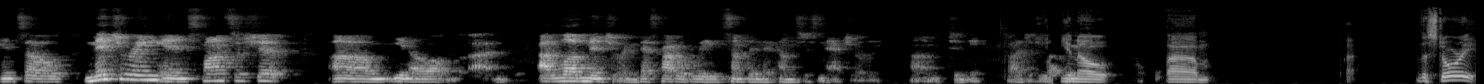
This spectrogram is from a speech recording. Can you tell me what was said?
And so mentoring and sponsorship um, you know, I, I, love mentoring. That's probably something that comes just naturally um, to me. So I just love. You know, um, the story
